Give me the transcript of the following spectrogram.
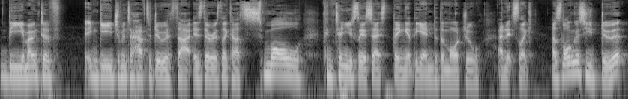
the amount of engagement I have to do with that is there is like a small continuously assessed thing at the end of the module, and it's like as long as you do it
